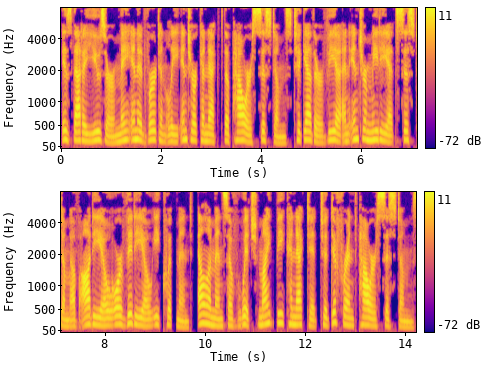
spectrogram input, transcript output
is that a user may inadvertently interconnect the power systems together via an intermediate system of audio or video equipment, elements of which might be connected to different power systems.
